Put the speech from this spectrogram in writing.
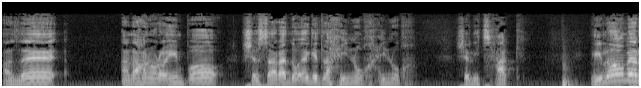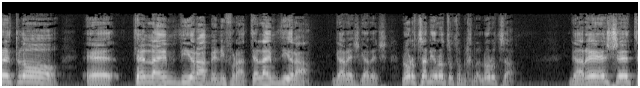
אז זה, אנחנו רואים פה ששרה דואגת לחינוך, חינוך של יצחק. היא לא אומרת לו, אה, תן להם דירה בנפרד, תן להם דירה. גרש, גרש. לא רוצה לראות אותו בכלל, לא רוצה. גרשת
